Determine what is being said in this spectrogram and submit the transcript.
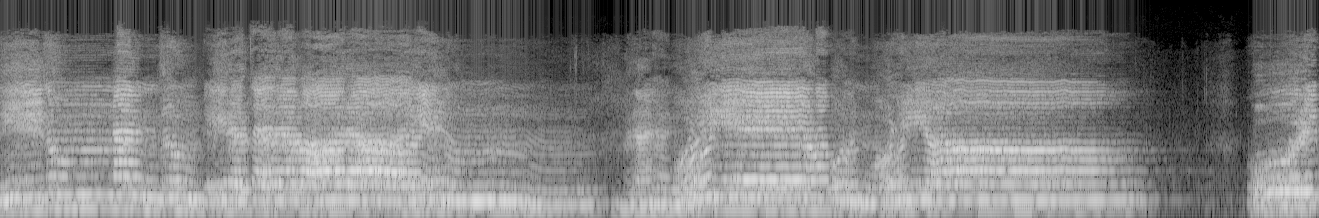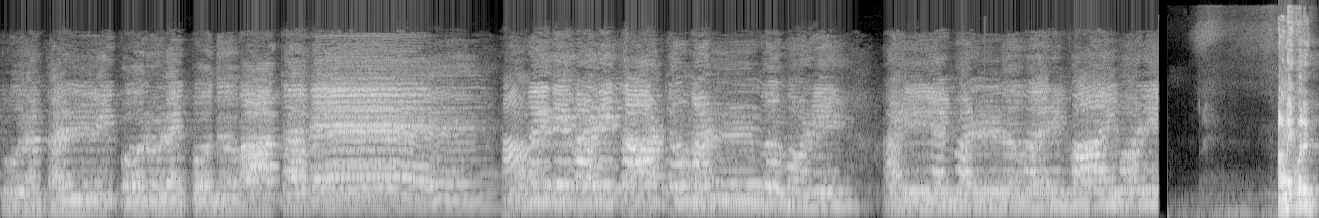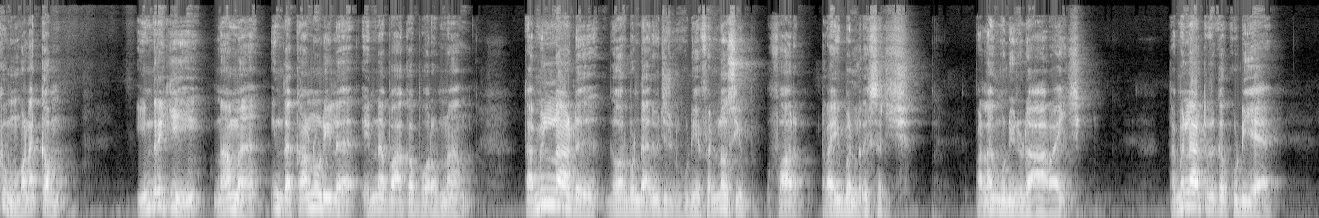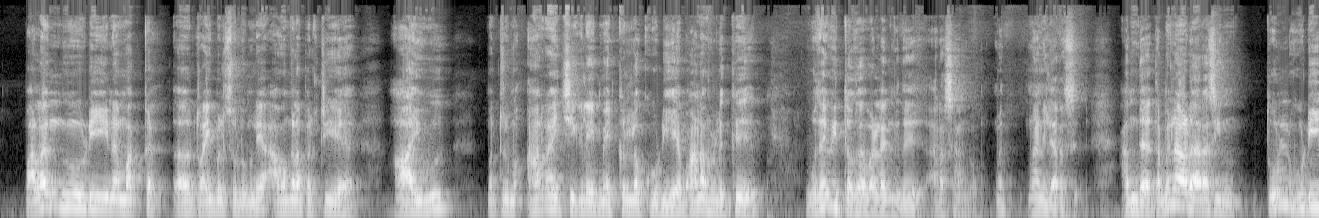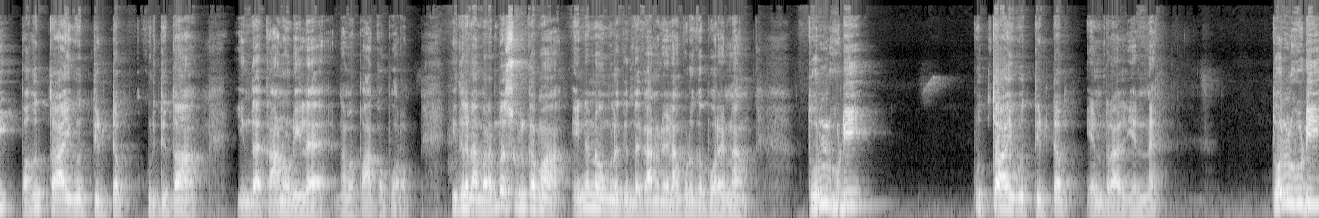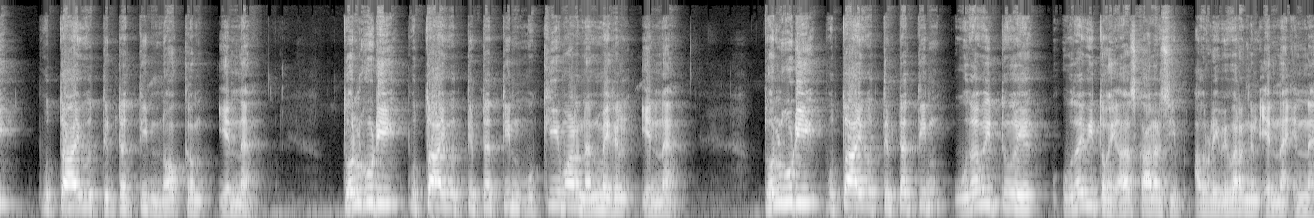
தீதும் நன்றும் பிற தரவாராயனும் நன்மொழியே பொன்மொழியா. போரை புறம் தள்ளி பொருளை பொதுவாக்கவே. அமைதி வழி காட்டும் அன்பு மொழி. ஐயன் வள்ளுவரின் வாய்மொழி. அனைவருக்கும் வணக்கம். இன்றைக்கு நாம் இந்த காணொளியில் என்ன பார்க்க போகிறோம்னா தமிழ்நாடு கவர்மெண்ட் அறிவிச்சிருக்கக்கூடிய ஃபெல்லோஷிப் ஃபார் ட்ரைபல் ரிசர்ச் பழங்குடியினோட ஆராய்ச்சி. தமிழ்நாட்டில் இருக்கக்கூடிய பழங்குடியின மக்கள் அதாவது ட்ரைபல் சொல்லும் இல்லையா அவங்கள பற்றிய ஆய்வு மற்றும் ஆராய்ச்சிகளை மேற்கொள்ளக்கூடிய மாணவர்களுக்கு உதவித்தொகை வழங்குது அரசாங்கம் மாநில அரசு. அந்த தமிழ்நாடு அரசின் தொல்குடி பகுத்தாய்வு திட்டம் குறித்து தான் இந்த காணொலியில் நம்ம பார்க்க போகிறோம் இதில் நம்ம ரொம்ப சுருக்கமாக என்னென்ன உங்களுக்கு இந்த காணொலியை நான் கொடுக்க போகிறேன்னா தொல்குடி புத்தாய்வு திட்டம் என்றால் என்ன? தொல்குடி புத்தாய்வு திட்டத்தின் நோக்கம் என்ன? தொல்குடி புத்தாய்வு திட்டத்தின் முக்கியமான நன்மைகள் என்ன? தொல்குடி புத்தாய்வு திட்டத்தின் உதவித்தொகை உதவித்தொகை அதாவது ஸ்காலர்ஷிப் அதனுடைய விவரங்கள் என்ன என்ன?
